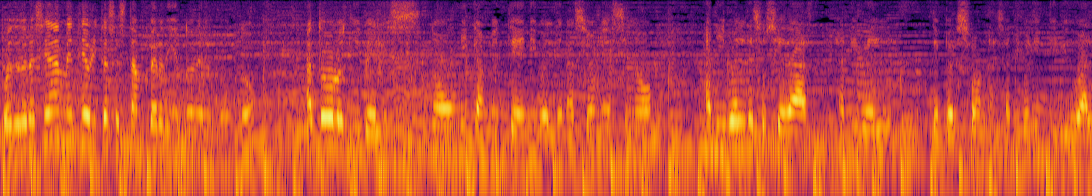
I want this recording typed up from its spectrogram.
pues desgraciadamente ahorita se están perdiendo en el mundo a todos los niveles, no únicamente a nivel de naciones, sino a nivel de sociedad, a nivel de personas, a nivel individual.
